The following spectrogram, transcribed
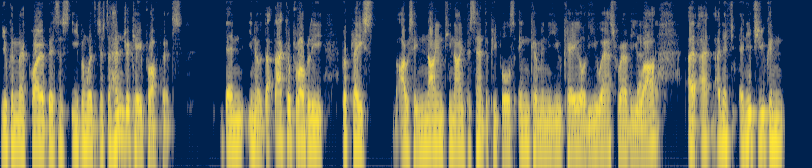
you can acquire a business even with just 100k profits then you know that, that could probably replace I would say 99% of people's income in the UK or the US, wherever you Definitely. are and if and if you can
